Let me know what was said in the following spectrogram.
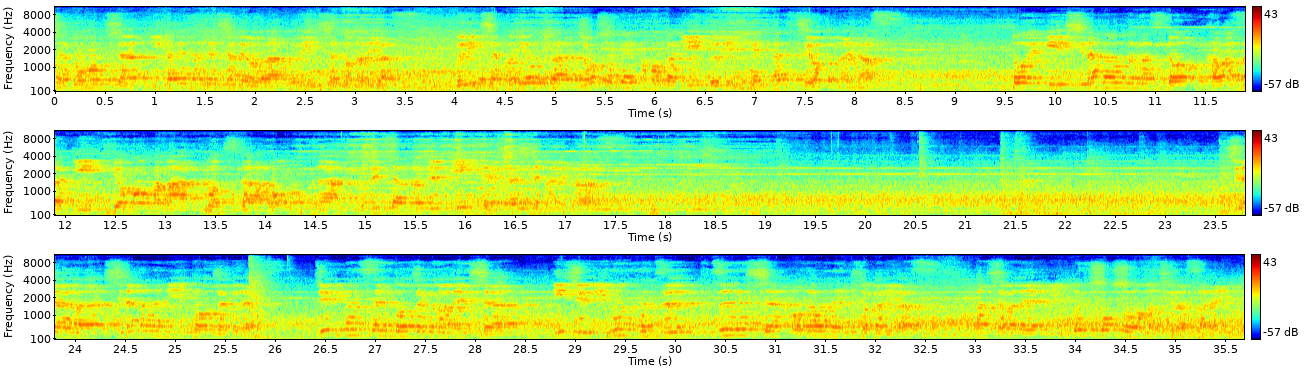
車と本車2階建て車両はグリーン車となります。グリーン車利用には乗車券の他にグリーン券が必要となります。当駅品川を出ますと川崎横浜戸塚大船藤沢の順に停車してまいります。12番線到着の電車22分発普通列車小田原行きとなります。発車まで1分少々お待ちください。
